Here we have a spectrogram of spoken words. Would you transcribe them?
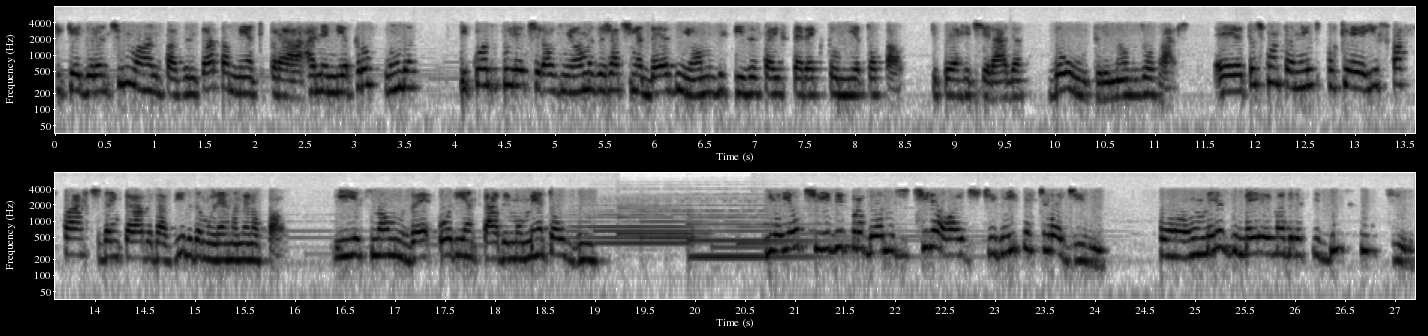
fiquei durante um ano fazendo tratamento para anemia profunda e quando fui retirar os miomas, eu já tinha 10 miomas e fiz essa esterectomia total, que foi a retirada do útero e não dos ovários. É, eu estou te contando isso porque isso faz parte da entrada da vida da mulher na menopausa. E isso não nos é orientado em momento algum. E aí eu tive problemas de tireoide, tive hipertireoidismo. Com um mês e meio eu emagreci 25 quilos.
